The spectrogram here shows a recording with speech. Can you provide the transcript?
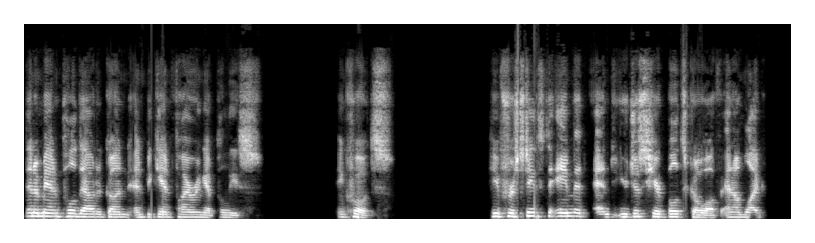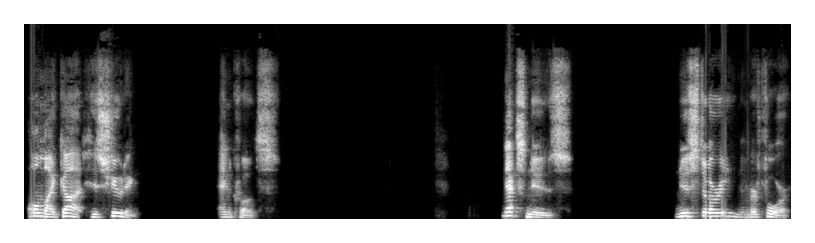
Then a man pulled out a gun and began firing at police. In quotes. He proceeds to aim it, and you just hear bullets go off, and I'm like, oh my god, he's shooting. End quotes. Next news. News story number four.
